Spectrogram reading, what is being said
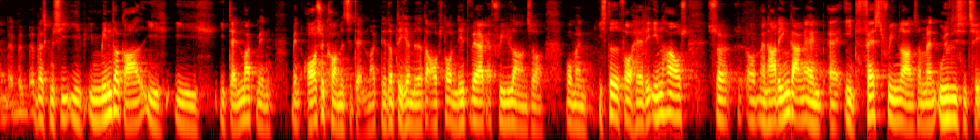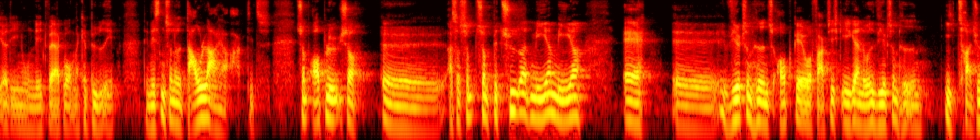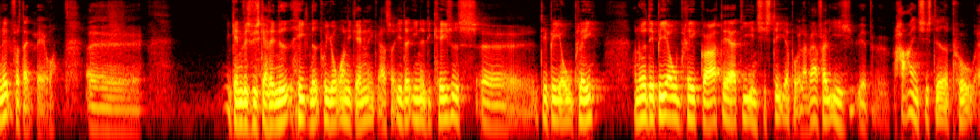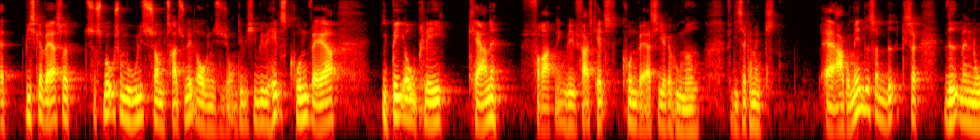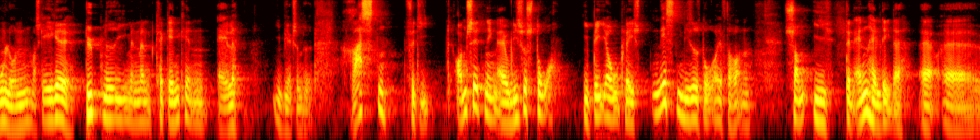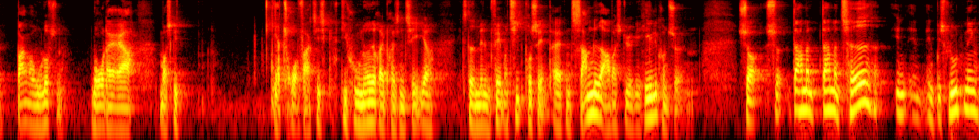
hvad skal man sige, i, i mindre grad i, i, i Danmark, men, men også kommet til Danmark. Netop det her med, at der opstår et netværk af freelancere, hvor man i stedet for at have det in-house, så, og man har det ikke engang af, en, af et fast freelancer, man udliciterer det i nogle netværk, hvor man kan byde ind. Det er næsten sådan noget daglejeragtigt, som opløser, øh, altså som, som betyder, at mere og mere af øh, virksomhedens opgaver faktisk ikke er noget, virksomheden i traditionel forstand laver. Øh, igen, hvis vi skal have det ned, helt ned på jorden igen, ikke? altså et af, en af de cases, øh, det er BO Play. Og noget af det BO Play gør, det er, at de insisterer på, eller i hvert fald I øh, har insisteret på, at vi skal være så, så små som muligt som traditionel organisation. Det vil sige, at vi vil helst kun være i BO Play kerne vi vil faktisk helst kun være cirka 100. Fordi så kan man af argumentet, så ved, så ved man nogenlunde, måske ikke dybt ned i, men man kan genkende alle i virksomheden. Resten, fordi omsætningen er jo lige så stor i B&O Place, næsten lige så stor efterhånden, som i den anden halvdel af, af, af Bang og Olufsen, hvor der er måske, jeg tror faktisk, de 100 repræsenterer sted mellem 5 og 10 procent af den samlede arbejdsstyrke i hele koncernen. Så, så der, har man, der har man taget en, en, en beslutning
